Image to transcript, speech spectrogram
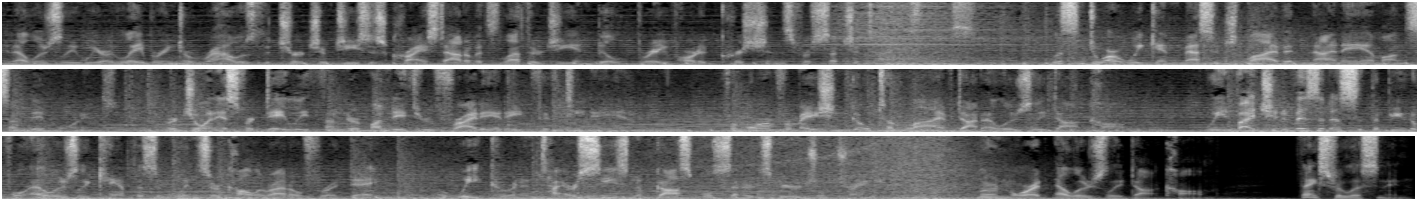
At Ellerslie, we are laboring to rouse the Church of Jesus Christ out of its lethargy and build brave-hearted Christians for such a time as this. Listen to our weekend message live at 9 a.m. on Sunday mornings, or join us for Daily Thunder Monday through Friday at 8:15 a.m. For more information, go to live.ellerslie.com. We invite you to visit us at the beautiful Ellerslie campus in Windsor, Colorado for a day, a week, or an entire season of gospel centered spiritual training. Learn more at Ellerslie.com. Thanks for listening.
